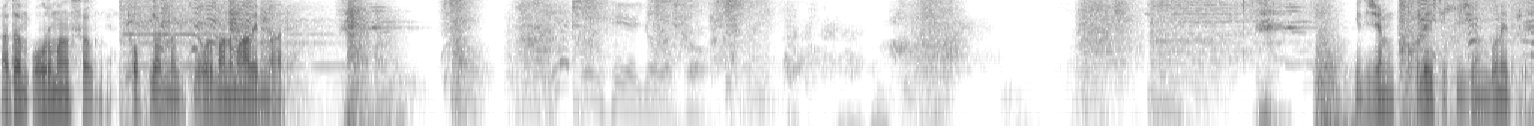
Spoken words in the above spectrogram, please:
Adam orman savunuyor. Toplan da ormanımı alayım bari. Gideceğim kuleyi tekleyeceğim. Bu nedir ya?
